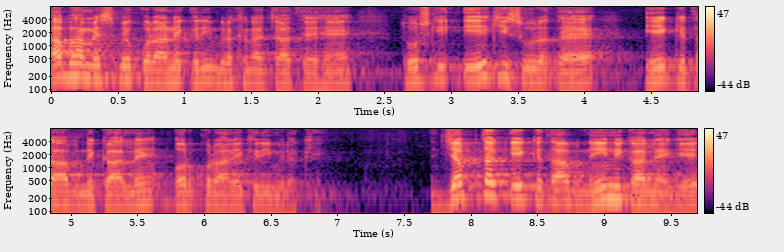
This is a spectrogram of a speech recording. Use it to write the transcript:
अब हम इसमें कुरान करीम रखना चाहते हैं तो उसकी एक ही सूरत है, एक किताब निकालें और कुरान करीम रखें। जब तक एक किताब नहीं निकालेंगे,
